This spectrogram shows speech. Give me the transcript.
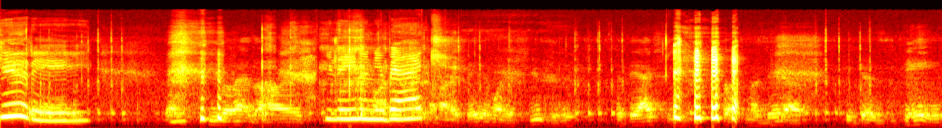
Kitty. You laying on your back? They didn't want to shoot me, but they actually fucked my bit up because Dave,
